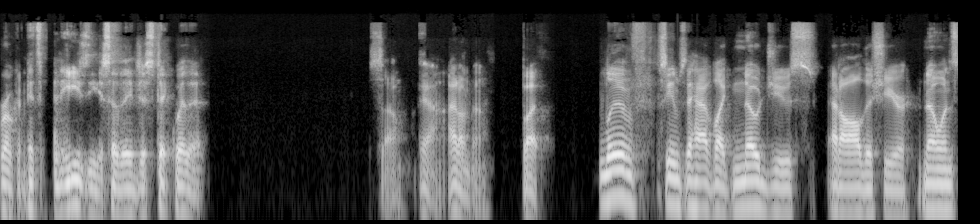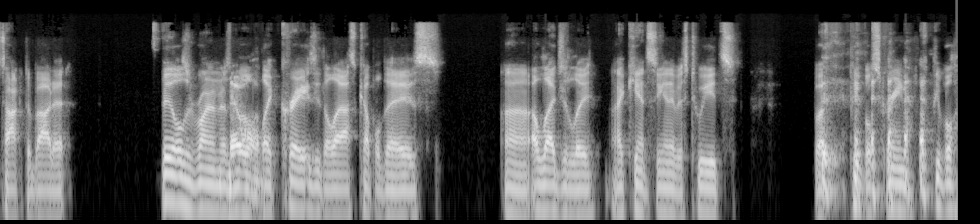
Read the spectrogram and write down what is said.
Broken. it's been easy so they just stick with it. So yeah, I don't know. But LIV seems to have like no juice at all this year. No one's talked about it. Phil's running his No mouth like crazy the last couple days. Uh allegedly. I can't see any of his tweets. but people screen people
